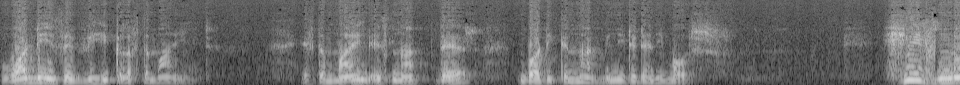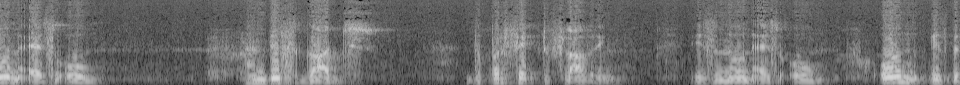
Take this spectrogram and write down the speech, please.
Body is a vehicle of the mind. If the mind is not there, body cannot be needed anymore. He is known as Om. And this God, the perfect flowering, is known as Om. Om is the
